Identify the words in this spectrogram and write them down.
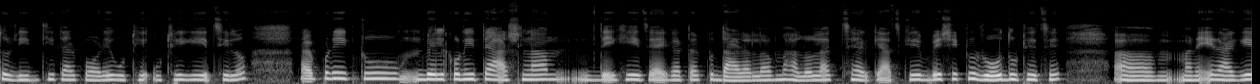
তো রিদ্ধি তারপরে উঠে উঠে গিয়েছিল। তারপরে একটু বেলকনিতে আসলাম, দেখে এই জায়গাটা একটু দাঁড়ালাম, ভালো লাগছে আর কি। আজকে বেশ একটু রোদ উঠেছে। মানে এর আগে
